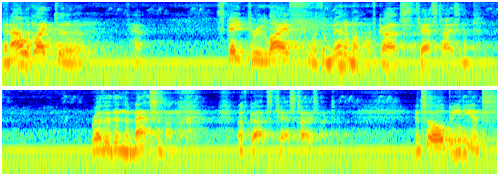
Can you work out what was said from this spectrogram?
And I would like to skate through life with a minimum of God's chastisement rather than the maximum of God's chastisement. And so obedience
